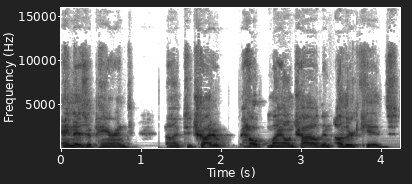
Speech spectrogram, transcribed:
and as a parent, uh, to try to help my own child and other kids,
